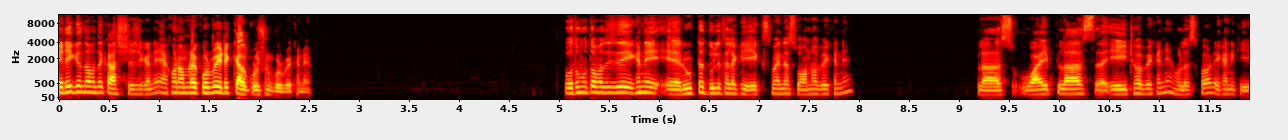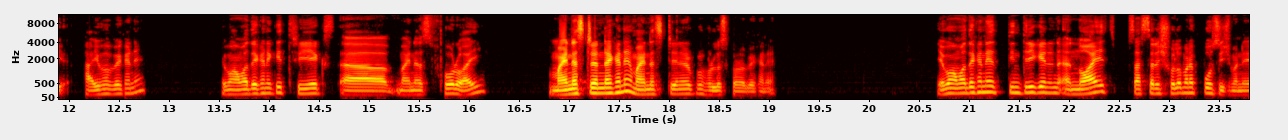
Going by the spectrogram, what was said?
এটাই কিন্তু আমাদের কাজ শেষ এখানে। এখন আমরা করব এটা ক্যালকুলেশন করব এখানে। প্রথমত আমাদের যে এখানে রুটটা তুলে, তাহলে কি এক্স মাইনাস ওয়ান হবে এখানে? প্লাস ওয়াই প্লাস এইট হবে এখানে হোল স্কোয়ার এখানে কি ফাইভ হবে এখানে? এবং আমাদের এখানে কি three x minus four y minus ten এখানে মাইনাস টেনের উপর হোল স্কোয়ার হবে এখানে। এবং আমাদের এখানে তিন তিরিকে নয়, চার চারে ষোলো মানে পঁচিশ মানে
